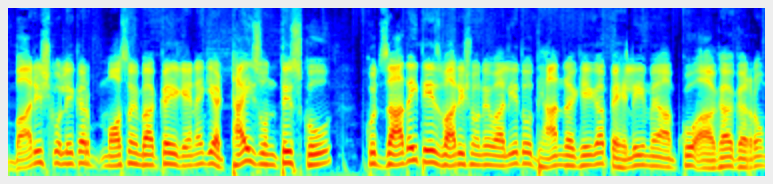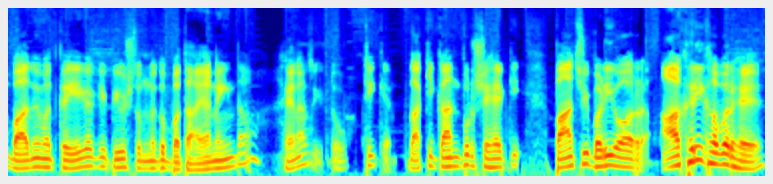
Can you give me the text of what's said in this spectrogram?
बारिश को लेकर मौसम विभाग का ये कहना है कि अट्ठाईस उनतीस को कुछ ज़्यादा ही तेज़ बारिश होने वाली है तो ध्यान रखिएगा, पहले ही मैं आपको आगाह कर रहा हूँ, बाद में मत कहिएगा कि पीयूष तुमने तो बताया नहीं था, है ना जी? तो ठीक है, बाकी कानपुर शहर की पांचवी बड़ी और आखिरी खबर है,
